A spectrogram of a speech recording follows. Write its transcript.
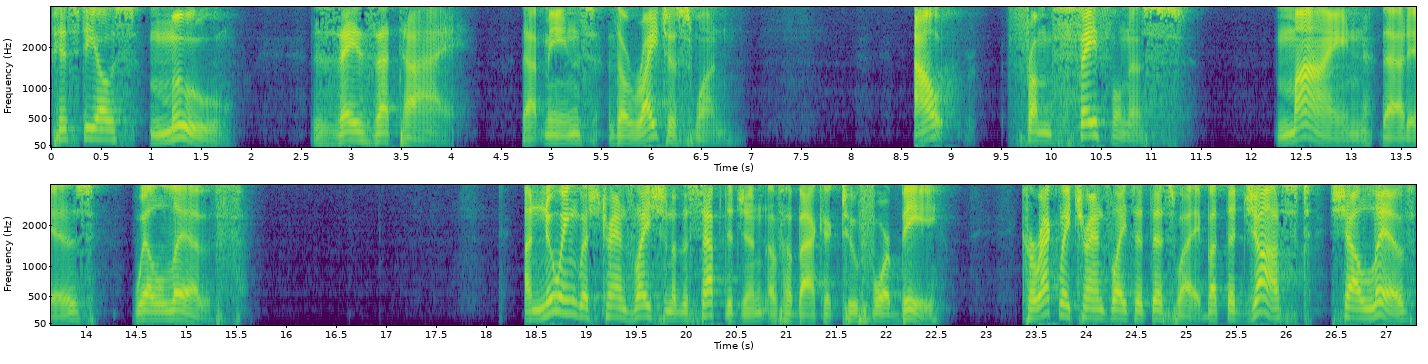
pistios mu zezatai. That means the righteous one out from faithfulness mine, that is, will live. A New English translation of the Septuagint of Habakkuk 2 4b correctly translates it this way But the just shall live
